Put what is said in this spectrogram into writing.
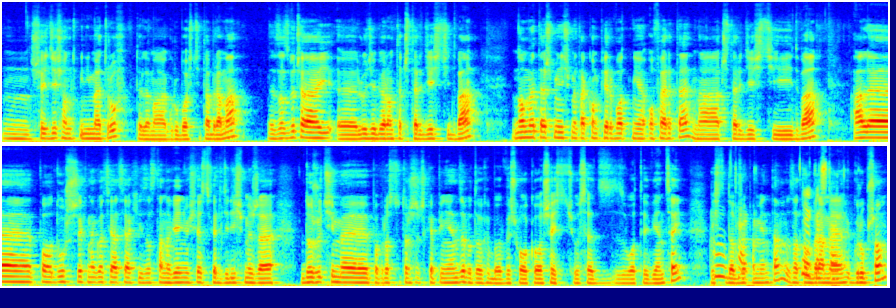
mm, 60 mm, tyle ma grubości ta brama. Zazwyczaj y, ludzie biorą te 42. No my też mieliśmy taką pierwotnie ofertę na 42, ale po dłuższych negocjacjach i zastanowieniu się stwierdziliśmy, że dorzucimy po prostu troszeczkę pieniędzy, bo to chyba wyszło około 600 zł więcej, jeśli Mm, dobrze tak. pamiętam, za tą Jakoś bramę tak. grubszą.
